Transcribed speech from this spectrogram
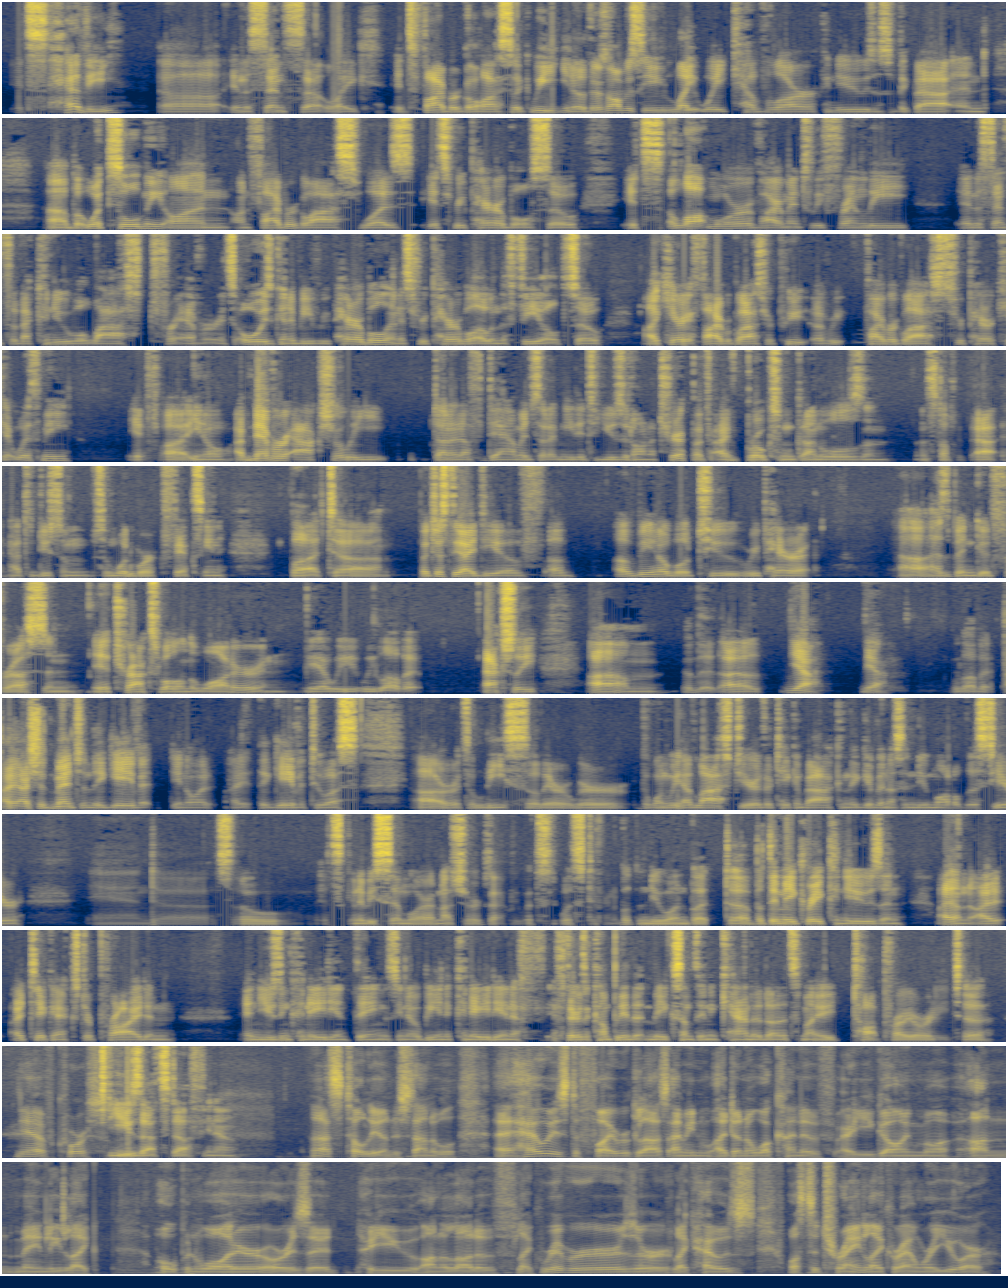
it's heavy uh, in the sense that like it's fiberglass. Like we, you know, there's obviously lightweight Kevlar canoes and stuff like that. And uh, but what sold me on on fiberglass was it's repairable. So it's a lot more environmentally friendly in the sense that that canoe will last forever. It's always going to be repairable, and it's repairable out in the field. So I carry a fiberglass rep- a re- fiberglass repair kit with me if uh, you know I've never actually done enough damage that I've needed to use it on a trip. I've I've broke some gunwales and, and stuff like that and had to do some some woodwork fixing. But uh, but just the idea of, of of being able to repair it uh, has been good for us and it tracks well in the water and yeah we we love it. Actually, um, uh, yeah yeah we love it. I, I, should mention they gave it, you know, I, they gave it to us, uh, or it's a lease. So they're we're the one we had last year. They're taking back and they're giving us a new model this year and uh, so it's going to be similar. I'm not sure exactly what's what's different about the new one, but uh, but they make great canoes, and I don't know. I, I take an extra pride in in using Canadian things. You know, being a Canadian, if if there's a company that makes something in Canada, it's my top priority to yeah, of course, to use that stuff. You know. That's totally understandable. Uh, how is the fiberglass? I mean, I don't know what kind of are you going on mainly like open water or is it are you on a lot of like rivers or like how's what's the terrain like around where you are?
